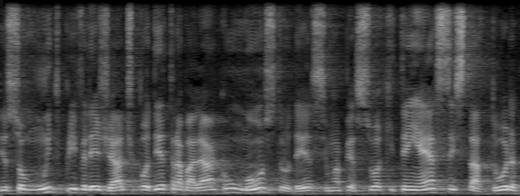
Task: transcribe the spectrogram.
E eu sou muito privilegiado de poder trabalhar com um monstro desse, uma pessoa que tem essa estatura.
